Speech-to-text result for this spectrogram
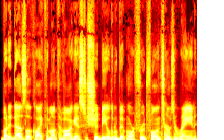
But it does look like the month of August should be a little bit more fruitful in terms of rain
